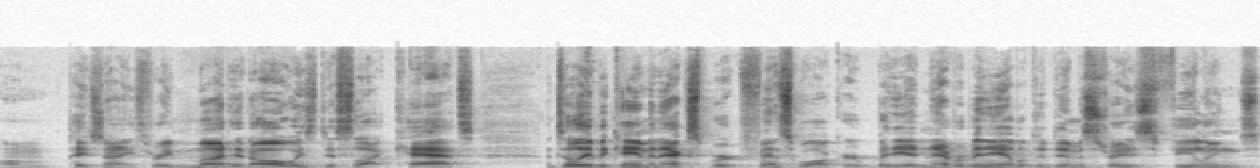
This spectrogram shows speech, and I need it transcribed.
on page 93, Mutt had always disliked cats until he became an expert fence walker, but he had never been able to demonstrate his feelings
